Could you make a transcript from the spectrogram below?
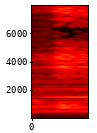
Oh.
